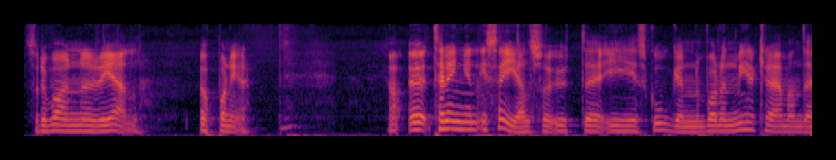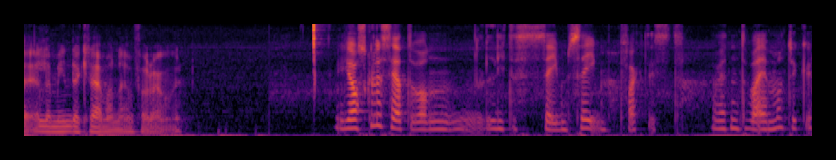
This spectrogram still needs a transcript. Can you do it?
Så det var en rejäl upp och ner. Ja, eh, terrängen i sig alltså ute i skogen, var den mer krävande eller mindre krävande än förra gången? Jag skulle säga att det var lite same same faktiskt. Jag vet inte vad Emma tycker.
